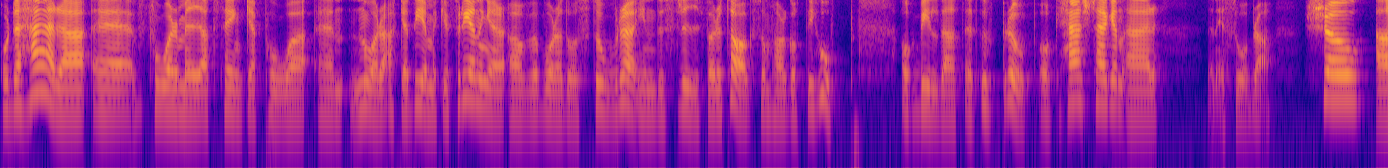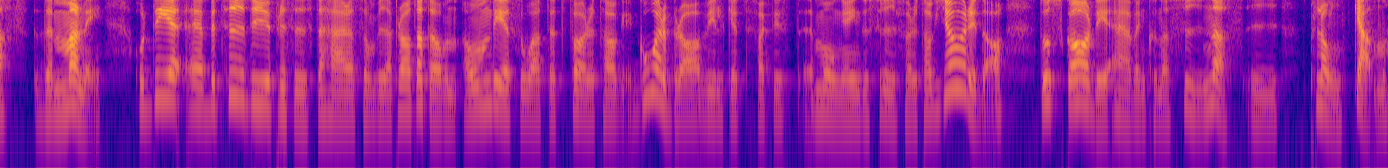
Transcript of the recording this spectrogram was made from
Och det här eh, får mig att tänka på eh, några akademikerföreningar av våra då stora industriföretag som har gått ihop och bildat ett upprop och hashtaggen är, den är så bra, Show us the money. Och det eh, betyder ju precis det här som vi har pratat om. Om det är så att ett företag går bra, vilket faktiskt många industriföretag gör idag, då ska det även kunna synas i plånkan.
